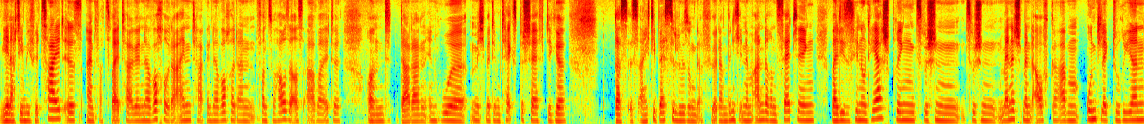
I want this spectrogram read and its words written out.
je nachdem wie viel Zeit ist, einfach zwei Tage in der Woche oder einen Tag in der Woche dann von zu Hause aus arbeite und da dann in Ruhe mich mit dem Text beschäftige, das ist eigentlich die beste Lösung dafür. Dann bin ich in einem anderen Setting, weil dieses Hin- und Herspringen zwischen, zwischen Managementaufgaben und Lektorieren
